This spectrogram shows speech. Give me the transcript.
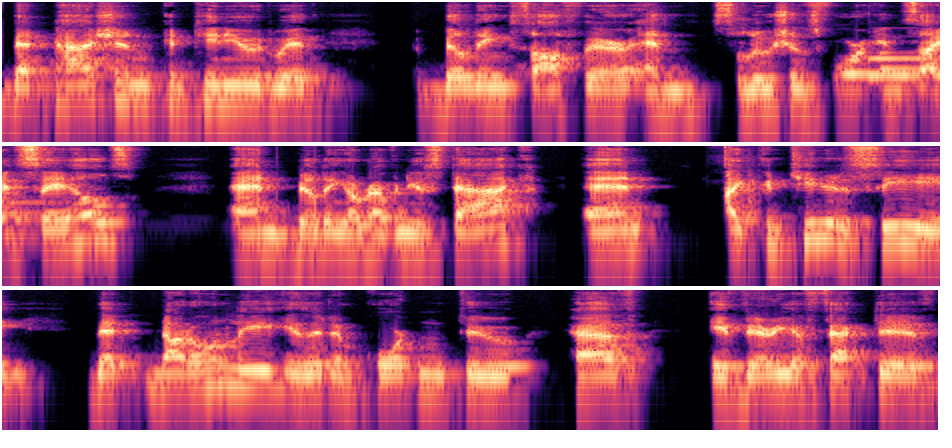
that passion continued with building software and solutions for inside sales and building a revenue stack. And I continue to see that not only is it important to have a very effective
